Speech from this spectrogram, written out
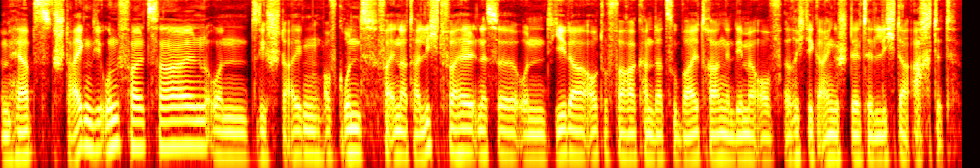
Im Herbst steigen die Unfallzahlen und sie steigen aufgrund veränderter Lichtverhältnisse und jeder Autofahrer kann dazu beitragen, indem er auf richtig eingestellte Lichter achtet.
